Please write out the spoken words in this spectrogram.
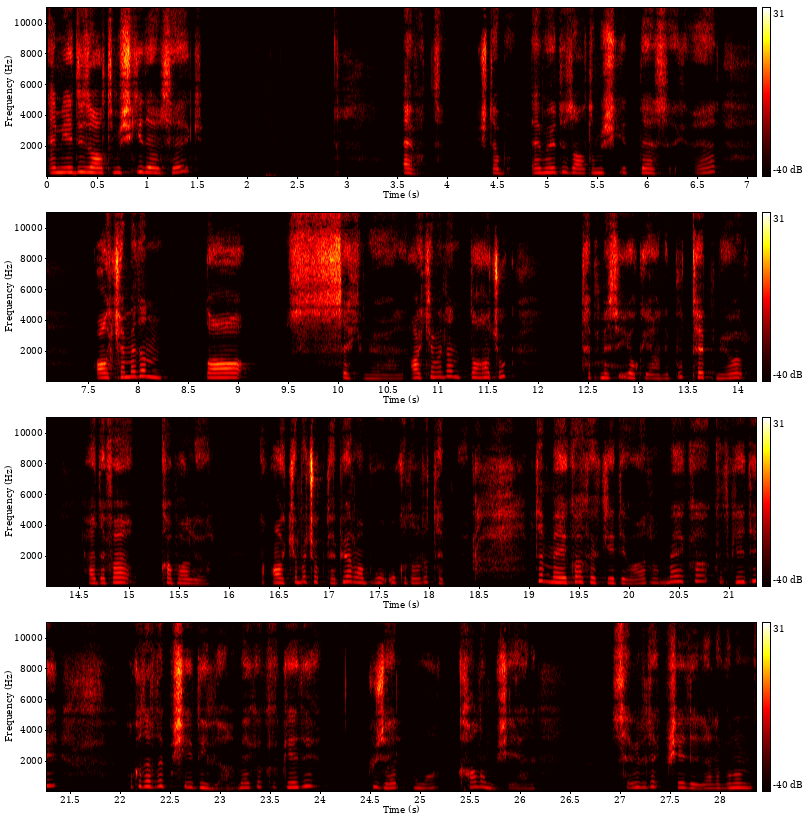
M762 dersek Evet. İşte bu. M762 dersek eğer AKM'den daha sekmiyor yani. AKM'den daha çok tepmesi yok yani. Bu tepmiyor. Hedefe kapalıyor. Yani AKM çok tepiyor ama bu o kadar da tepmiyor. Bir de MK47 var. MK47 o kadar da bir şey değil yani. MK47 güzel ama kalın bir şey yani. Sevilecek bir şey değil. Yani bunun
